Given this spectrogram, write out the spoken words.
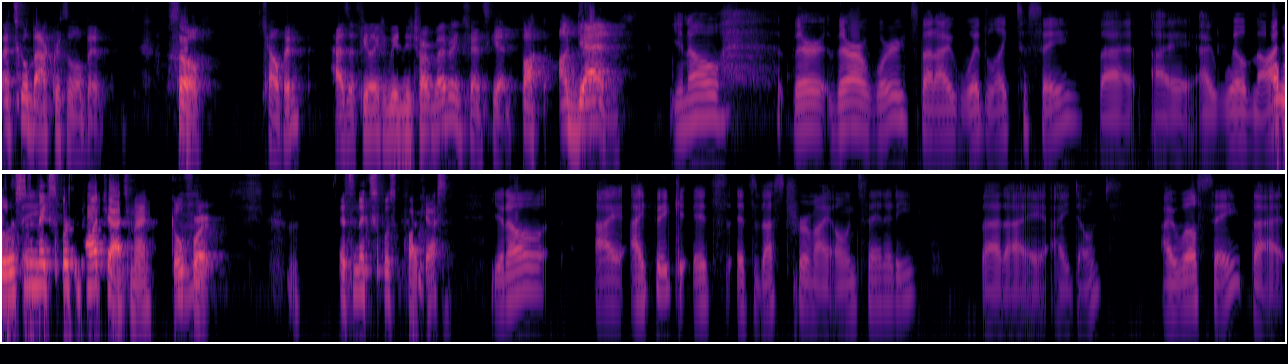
let's go backwards a little bit. So, Kelvin, how's it feel like to be a Detroit Red Wings fan again? fucked again? You know, there there are words that I would like to say that I I will not. Oh, this is an explicit podcast, man. Go Mhm. for it. It's an explicit podcast. You know, I I think it's it's best for my own sanity that I I don't. I will say that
